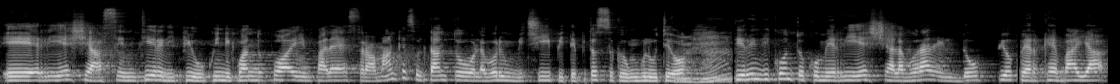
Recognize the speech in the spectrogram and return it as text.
e riesci a sentire di più. Quindi quando poi in palestra, ma anche soltanto lavori un bicipite piuttosto che un gluteo, Mhm. ti rendi conto come riesci a lavorare il doppio perché vai a,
